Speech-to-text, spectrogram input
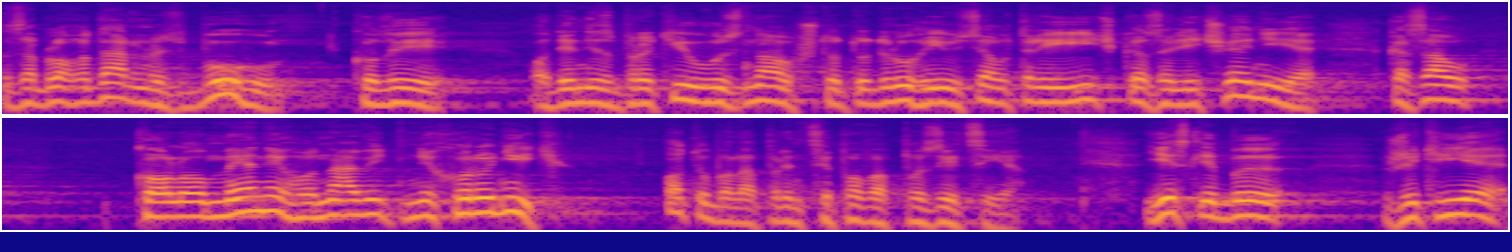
за благодарність Богу, коли один із братів узнав, що то другий взяв три яєчка за лічення, казав, коло мене його навіть не хороніть. Ото була принципова позиція. Якщо б життя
